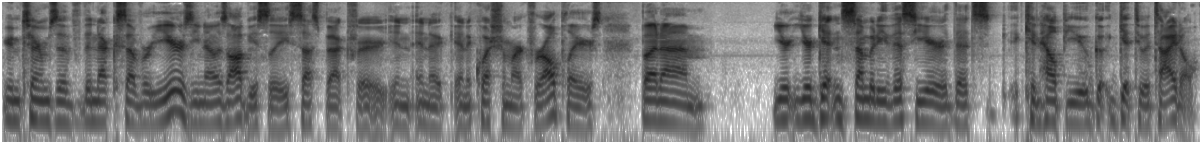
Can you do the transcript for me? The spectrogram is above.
in terms of the next several years, you know, is obviously suspect for in, in a in a question mark for all players. But um, you're you're getting somebody this year that's can help you get to a title.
